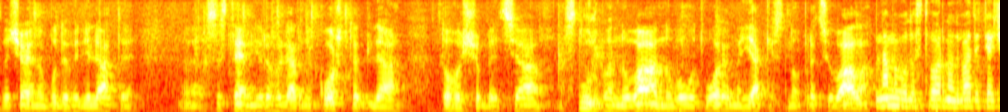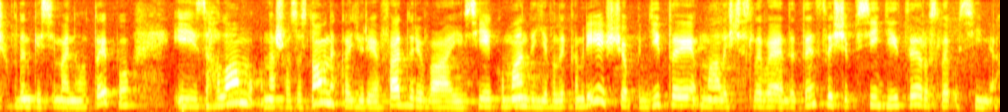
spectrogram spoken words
звичайно, буде виділяти е, системні регулярні кошти для того, щоб ця служба нова, новоутворена, якісно працювала. Нами було створено два дитячих будинки сімейного типу. І загалом у нашого засновника Юрія Федорєва і всієї команди є велика мрія, щоб діти мали щасливе дитинство, щоб всі діти росли у сім'ях.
